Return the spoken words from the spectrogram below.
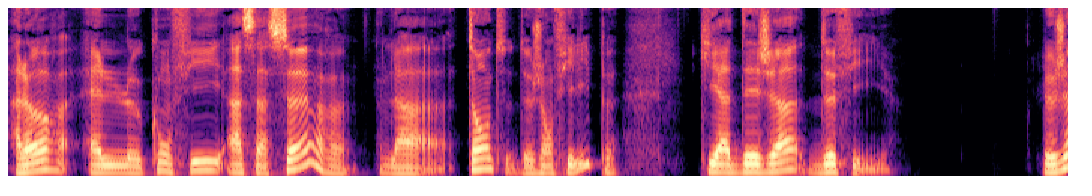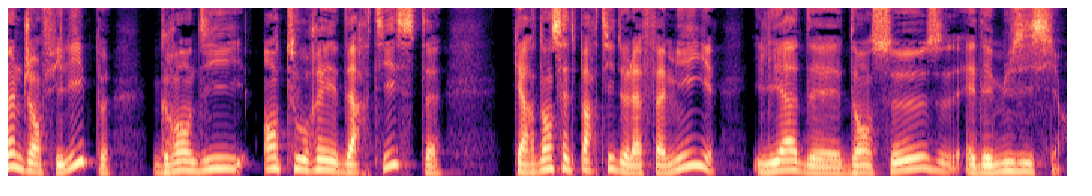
alors elle le confie à sa sœur, la tante de Jean-Philippe, qui a déjà deux filles. Le jeune Jean-Philippe grandit entouré d'artistes, car dans cette partie de la famille, il y a des danseuses et des musiciens.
